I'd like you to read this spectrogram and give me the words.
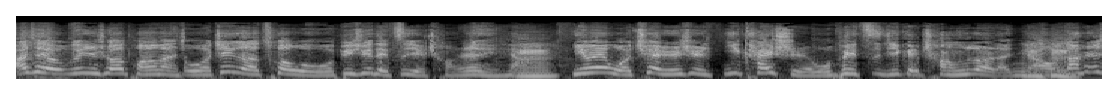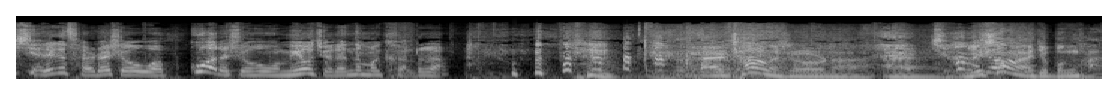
而且我跟你说，朋友们，我这个错误我必须得自己承认一下，嗯因为我确实是一开始我被自己给唱乐了，你知道，我当时写这个词儿的时候，我过的时候我没有觉得那么可乐。但是唱的时候呢，哎，一上来就崩盘。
